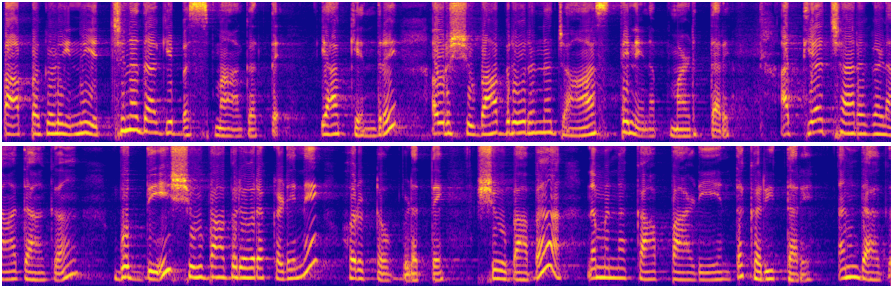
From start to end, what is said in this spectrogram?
ಪಾಪಗಳು ಇನ್ನೂ ಹೆಚ್ಚಿನದಾಗಿ ಭಸ್ಮ ಆಗತ್ತೆ. ಯಾಕೆಂದರೆ, ಅವರು ಶಿವಬಾಬ್ರವರನ್ನು ಜಾಸ್ತಿ ನೆನಪು ಮಾಡ್ತಾರೆ. ಅತ್ಯಾಚಾರಗಳಾದಾಗ ಬುದ್ಧಿ ಶಿವಬಾಬರವರ ಕಡೆನೇ ಹೊರಟೋಗ್ಬಿಡತ್ತೆ. ಶಿವಬಾಬಾ, ನಮ್ಮನ್ನು ಕಾಪಾಡಿ ಅಂತ ಕರೀತಾರೆ. ಅಂದಾಗ,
